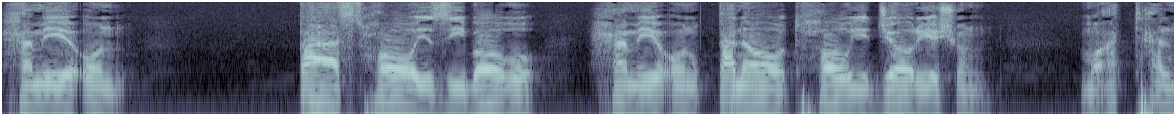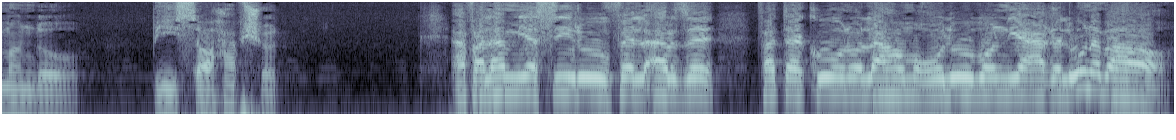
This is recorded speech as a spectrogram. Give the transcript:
همه اون قصرهای زیبا و همه اون قناتهای جاریشون معطل ماند و بی صاحب شد. افلم یسیرو فی الارض فتکون لهم قلوب یعقلون بها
